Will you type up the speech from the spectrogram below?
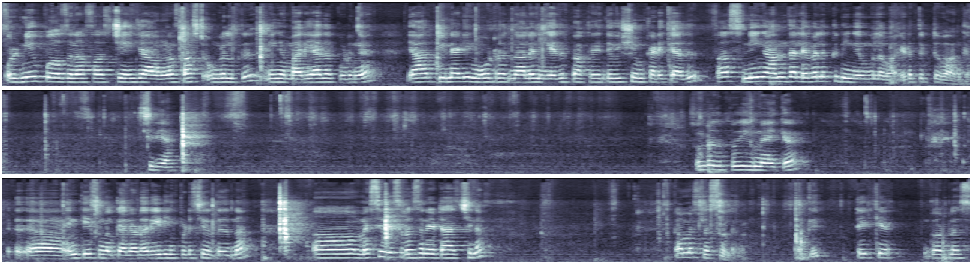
ஒரு நியூ பர்சனாக ஃபர்ஸ்ட் சேஞ்ச் ஆகுங்க ஃபர்ஸ்ட் உங்களுக்கு நீங்கள் மரியாதை கொடுங்க. யார் பின்னாடி ஓடுறதுனால நீங்கள் எதிர்பார்க்குற எந்த விஷயம் கிடைக்காது. ஃபர்ஸ்ட் நீங்கள் அந்த லெவலுக்கு நீங்கள் உங்களை வ- எடுத்துக்கிட்டு வாங்க. சரியா? சொல்கிறது புரியும் நினைக்கிறேன். இன்கேஸ் உங்களுக்கு என்னோட ரீடிங் பிடிச்சிருந்ததுன்னா மெசேஜஸ் ரெசனேட் ஆச்சுன்னா கமெண்ட்ஸில் சொல்லுங்கள் okay take care God bless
